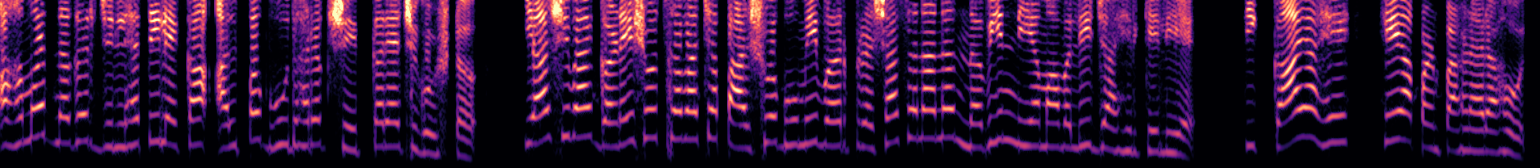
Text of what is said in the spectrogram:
अहमदनगर जिल्ह्यातील एका अल्पभूधारक शेतकऱ्याची गोष्ट. याशिवाय गणेशोत्सवाच्या पार्श्वभूमीवर प्रशासनानं नवीन नियमावली जाहीर केली आहे. ती काय आहे हे आपण पाहणार आहोत.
